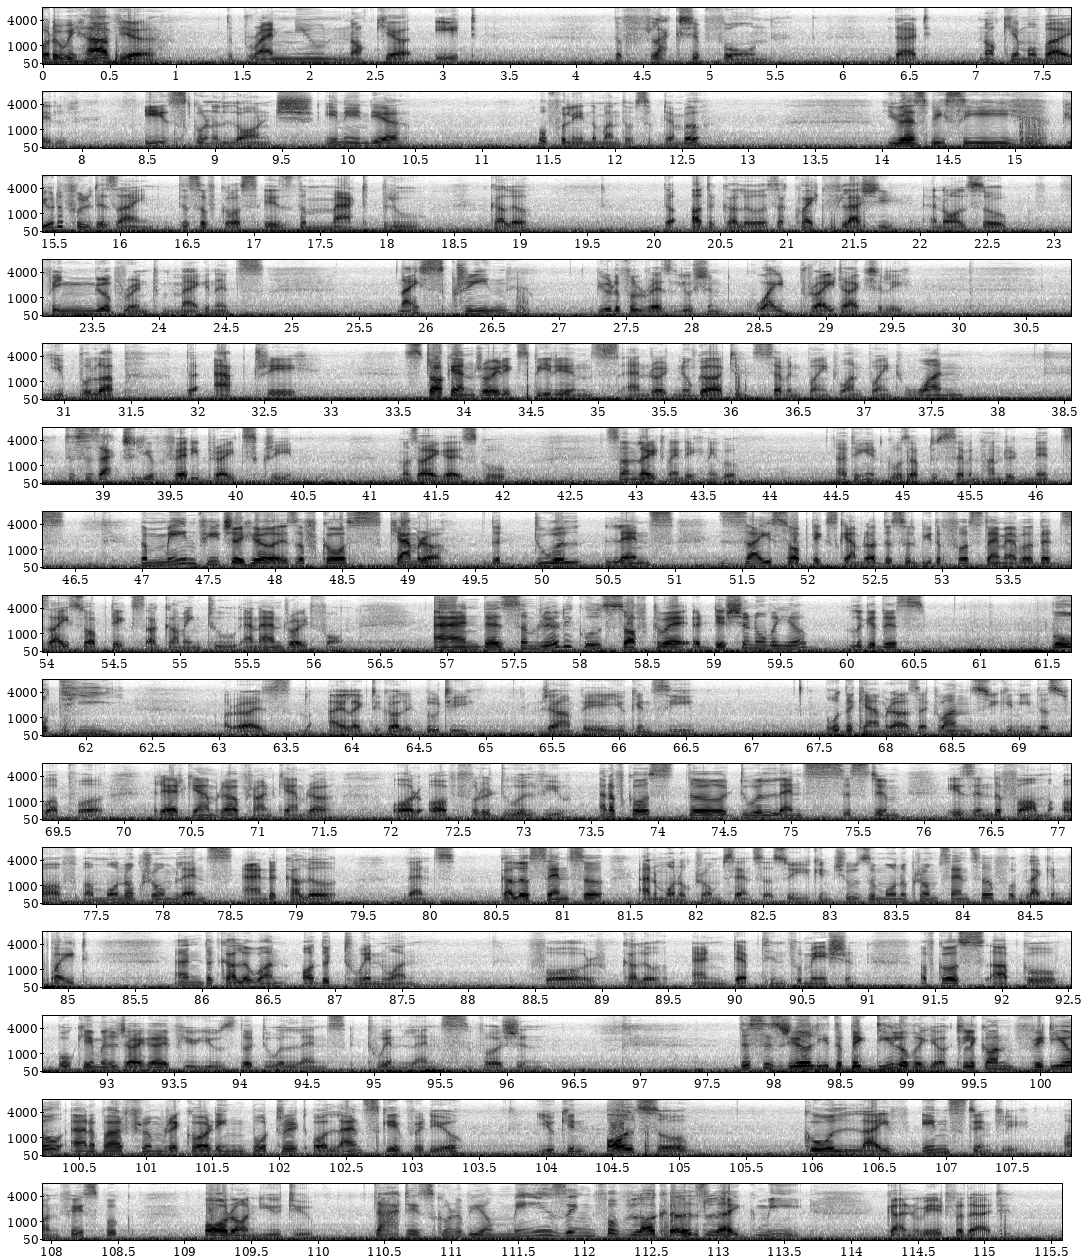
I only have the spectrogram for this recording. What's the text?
What do we have here? The brand new Nokia 8, the flagship phone that Nokia Mobile is going to launch in India, hopefully in the month of September. USB-C, beautiful design. This of course is the matte blue color. The other colors are quite flashy and also fingerprint magnets. Nice screen, beautiful resolution, quite bright actually You pull up the app tray, stock Android experience, Android Nougat 7.1.1. This is actually a very bright screen. मज़ा आएगा इसको sunlight में देखने को I think it goes up to 700 nits. The main feature here is of course camera. The dual lens Zeiss optics camera. This will be the first time ever that Zeiss optics are coming to an Android phone. And there's some really cool software addition over here. Look at this. Bothie. Or as I like to call it Booty. Jump you can see both the cameras at once. You can either swap for rear camera, front camera or opt for a dual view. And of course, the dual lens system is in the form of a monochrome lens and a color lens color sensor and a monochrome sensor so you can choose the monochrome sensor for black and white and the color one or the twin one for color and depth information of course आपको bokeh मिल जाएगा if you use the dual lens twin lens version this is really the big deal over here. Click on video and apart from recording portrait or landscape video, you can also go live instantly on Facebook or on YouTube. That is going to be amazing for vloggers like me. Can't wait for that.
